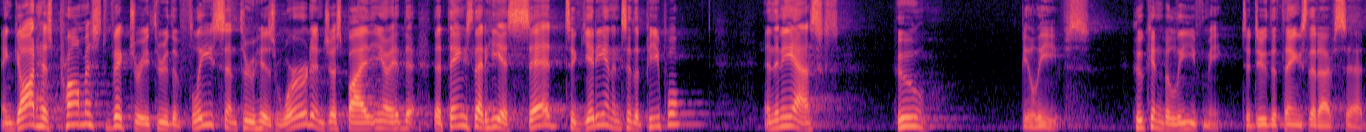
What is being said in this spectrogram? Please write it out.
And God has promised victory through the fleece and through his word and just by you know, the, the things that he has said to Gideon and to the people. And then he asks, Who believes? Who can believe me to do the things that I've said?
